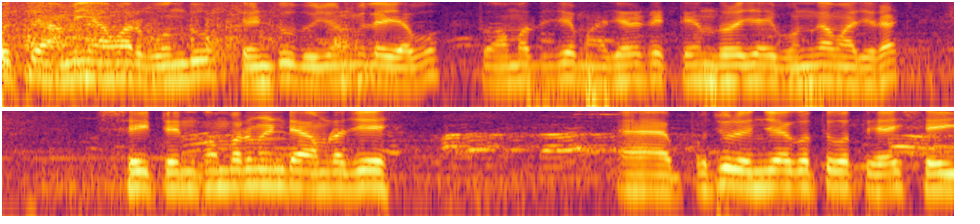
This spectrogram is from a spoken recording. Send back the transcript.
হচ্ছে, আমি, আমার বন্ধু, সেন্টু দুজন মিলে যাব। তো আমাদের যে মাঝেরহাটের ট্রেন ধরে যাই বনগা মাঝেরহাট, সেই ট্রেন কম্পার্টমেন্টে আমরা যে প্রচুর এনজয় করতে করতে যাই, সেই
